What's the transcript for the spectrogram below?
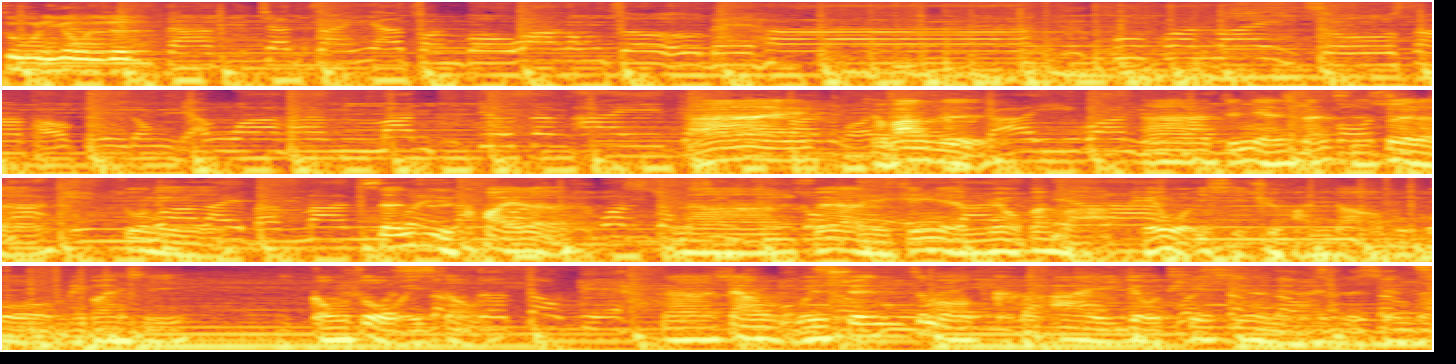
祝福你跟文轩。嗨，小胖子，那今年三十岁了，祝你生日快乐。那虽然你今年没有办法陪我一起去环岛，不过没关系，以工作为重。那像文轩这么可爱又贴心的女孩子，现在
